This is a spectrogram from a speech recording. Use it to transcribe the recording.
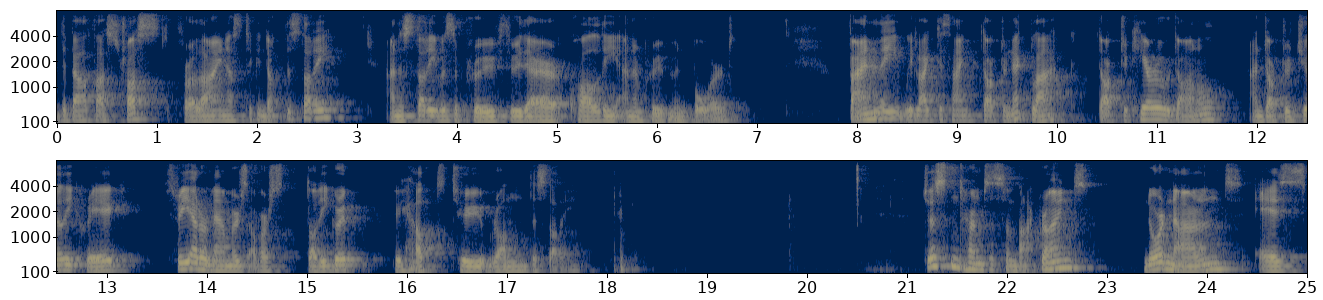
the Belfast Trust for allowing us to conduct the study and the study was approved through their Quality and Improvement Board. Finally, we'd like to thank Dr. Nick Black, Dr. Kira O'Donnell and Dr. Julie Craig, three other members of our study group who helped to run the study. Just in terms of some background, Northern Ireland is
